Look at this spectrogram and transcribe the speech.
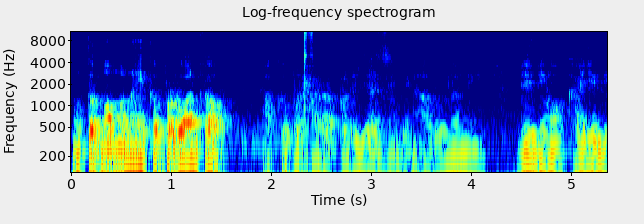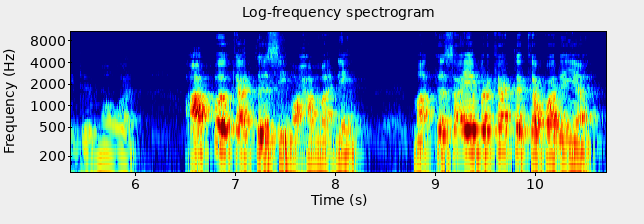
untuk memenuhi keperluan kau? Aku berharap pada Yazid bin Harun ni. Dia ni orang kaya ni dermawan. Apa kata si Muhammad ni? Maka saya berkata kepadanya,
